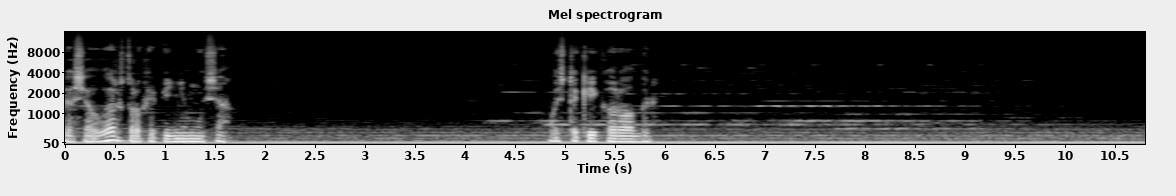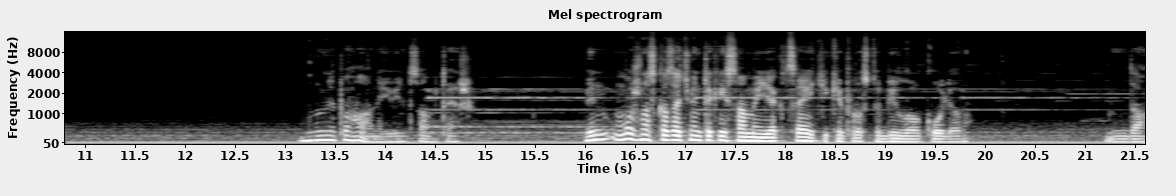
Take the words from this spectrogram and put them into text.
Я ся вверх трохи піднімуся. Ось такий корабль. Ну, непоганий він сам теж. Він, можна сказати, він такий самий, як цей, тільки просто білого кольору. Да.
